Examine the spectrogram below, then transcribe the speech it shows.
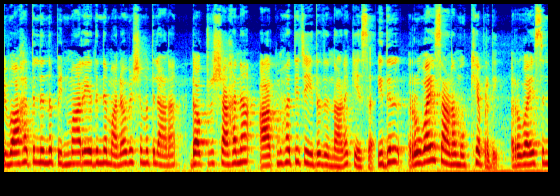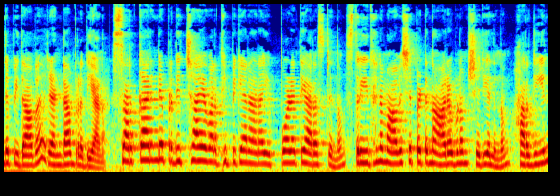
വിവാഹത്തിൽ നിന്ന് പിന്മാറിയതിന്റെ മനോവിഷമത്തിലാണ് ഡോക്ടർ ഷഹന ആത്മഹത്യ ചെയ്തതെന്നാണ് കേസ്. ഇതിൽ റുവൈസ് ആണ് മുഖ്യപ്രതി റുവൈസിന്റെ പിതാവ് രണ്ടാം പ്രതിയാണ്. സർക്കാരിന്റെ പ്രതിച്ഛായ വർദ്ധിപ്പിക്കാനാണ് ഇപ്പോഴത്തെ അറസ്റ്റെന്നും സ്ത്രീധനം ആവശ്യപ്പെട്ടെന്ന ആരോപണം ശരിയല്ലെന്നും ഹർജിയിൽ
